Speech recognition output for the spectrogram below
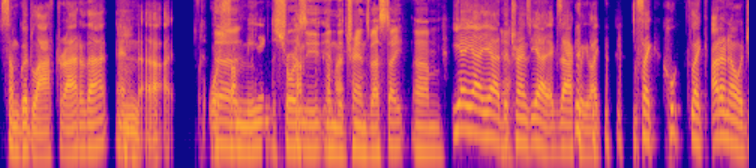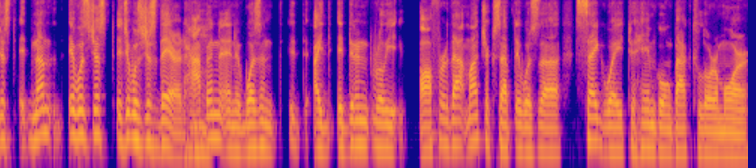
some good laughter out of that. And uh or The- some meaning The Shoresy in the transvestite. Um, yeah yeah yeah the trans yeah exactly like it's like who like i don't know it just it none it was just it it was just there it happened and it wasn't it i it didn't really offer that much except it was a segue to him going back to laura mohr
